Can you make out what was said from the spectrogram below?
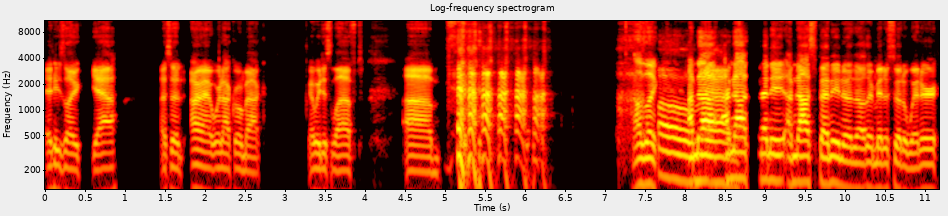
And he's like, Yeah. I said, All right, we're not going back. And we just left. Um, I was like, oh, I'm not man. I'm not spending I'm not spending another Minnesota winter.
